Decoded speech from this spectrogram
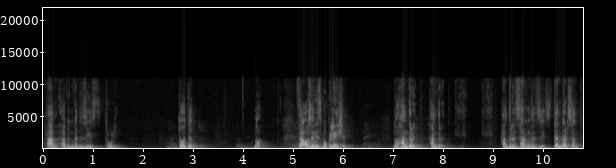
Ham- having the disease truly total no 1000 is population no 100 100 100 is having the disease 10%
